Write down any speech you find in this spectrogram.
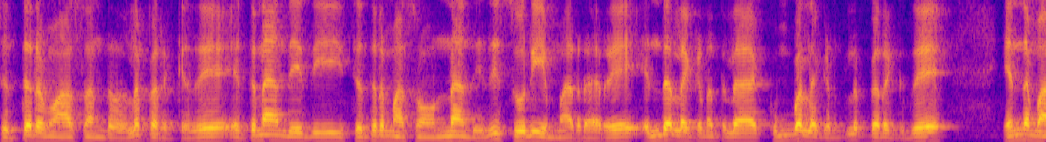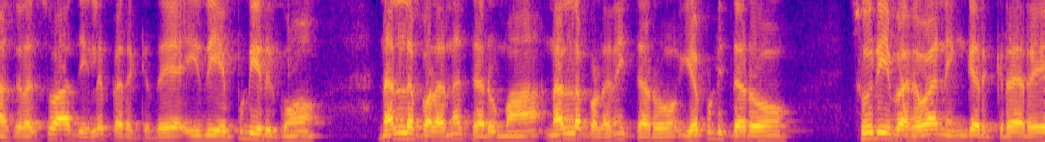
சித்திரை மாதன்றதில் பிறக்குது. எத்தனாம் தேதி? சித்திரை மாதம் ஒன்றாம் தேதி சூரியன் மாறுறாரு. எந்த லக்கணத்தில்? கும்ப லக்கணத்தில் பிறக்குது. எந்த மாதத்தில் சுவாதியில் பிறக்குது. இது எப்படி இருக்கும்? நல்ல பலனை தருமா? நல்ல பலனை தரும். எப்படி தரும்? சூரிய பகவான் எங்கே இருக்கிறாரு?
